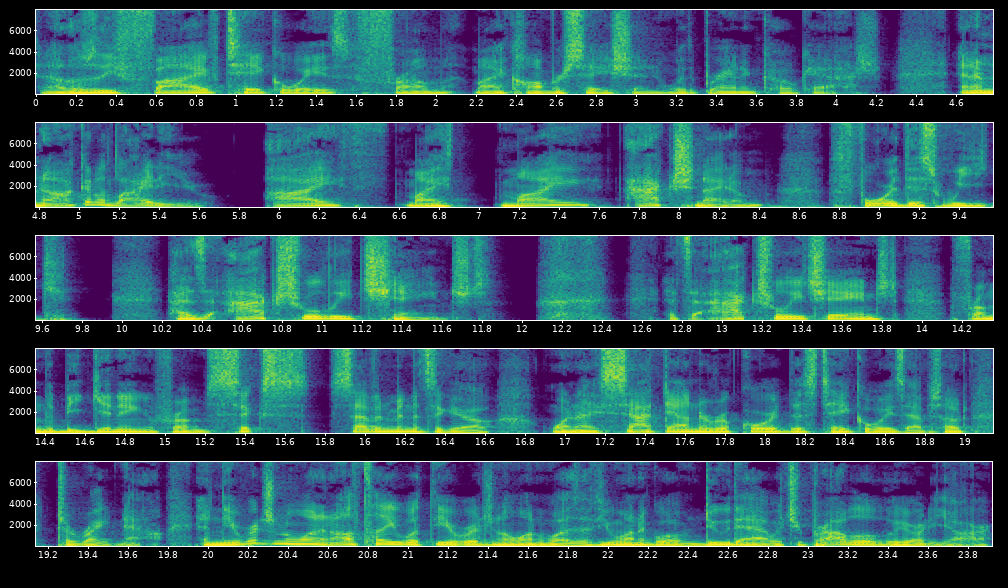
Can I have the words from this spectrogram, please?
And now those are the five takeaways from my conversation with Brandon Kokes. And I'm not going to lie to you. I my my action item for this week has actually changed. It's actually changed from the beginning, from six, seven minutes ago when I sat down to record this takeaways episode to right now. And the original one, and I'll tell you what the original one was if you want to go out and do that, which you probably already are.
